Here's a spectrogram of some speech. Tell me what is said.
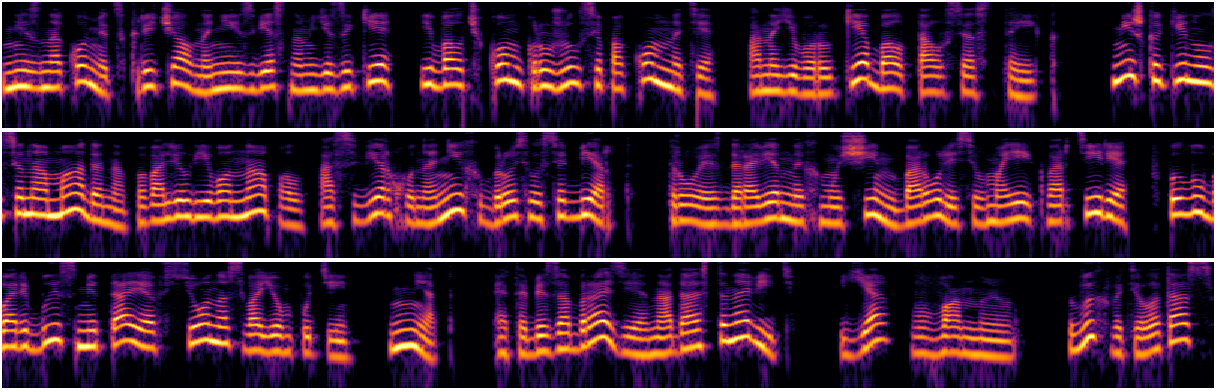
Незнакомец кричал на неизвестном языке и волчком кружился по комнате, а на его руке болтался стейк. Мишка кинулся на Мадана, повалил его на пол, а сверху на них бросился Берт. Трое здоровенных мужчин боролись в моей квартире в пылу борьбы, сметая все на своем пути. Нет, это безобразие надо остановить. Я в ванную. Выхватила таз,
